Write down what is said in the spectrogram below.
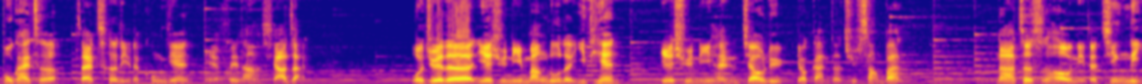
不开车，在车里的空间也非常狭窄。我觉得，也许你忙碌了一天，也许你很焦虑，要赶着去上班。那这时候你的精力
